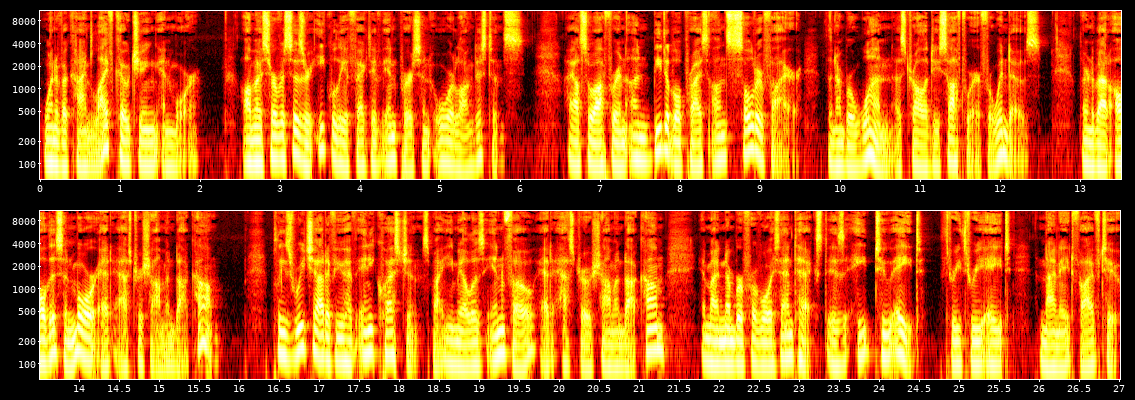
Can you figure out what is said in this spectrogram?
one of a kind life coaching, and more. All my services are equally effective in person or long distance. I also offer an unbeatable price on SolarFire, the number one astrology software for Windows. Learn about all this and more at astroshaman.com. Please reach out if you have any questions. My email is info at astroshaman.com and my number for voice and text is 828 338 9852.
